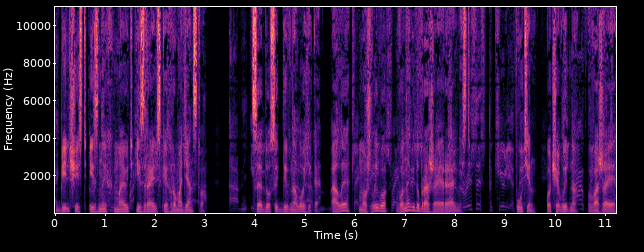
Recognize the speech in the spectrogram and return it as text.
Більшість із них мають ізраїльське громадянство. Це досить дивна логіка, але, можливо, вона відображає реальність. Путін, очевидно, вважає,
